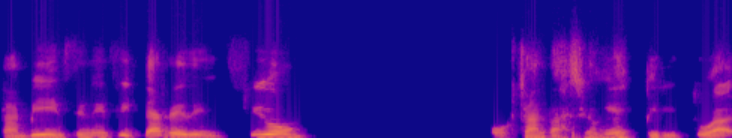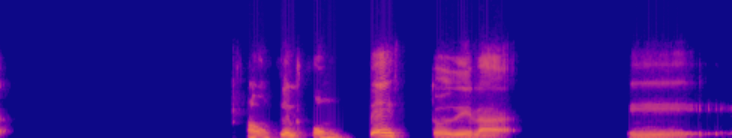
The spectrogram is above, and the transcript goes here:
También significa redención o salvación espiritual. Aunque el contexto de la eh,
